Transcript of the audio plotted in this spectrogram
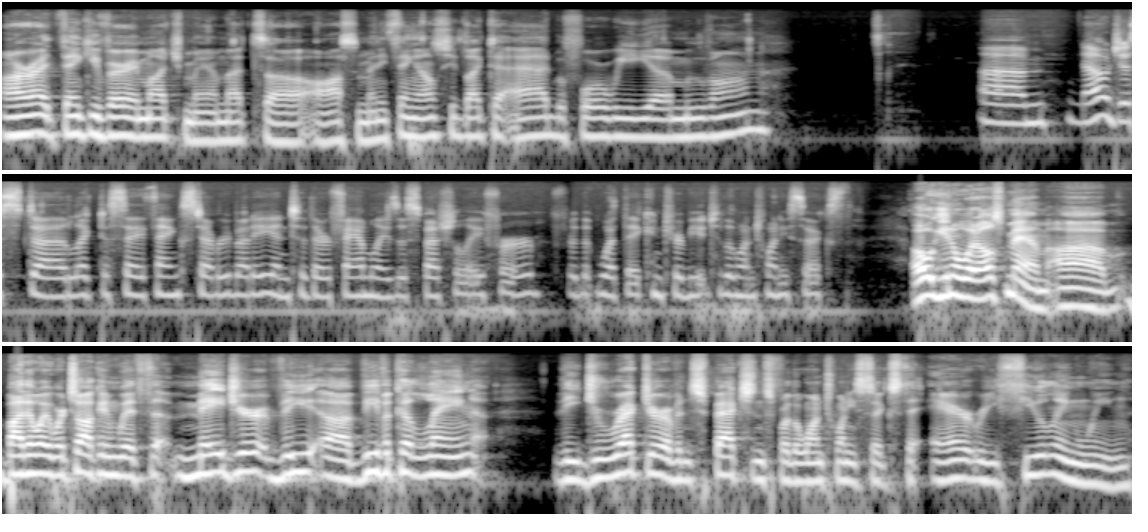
All right. Thank you very much, ma'am. That's uh, awesome. Anything else you'd like to add before we uh, move on? Um, no, just uh, like to say thanks to everybody and to their families, especially for for the, what they contribute to the 126th. Oh, you know what else, ma'am? Um, by the way, we're talking with Major v, uh, Viveca Lane, the Director of Inspections for the 126th Air Refueling Wing.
